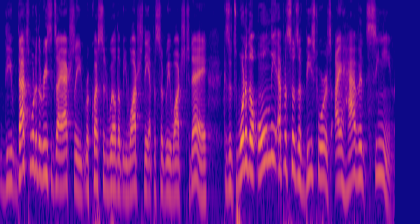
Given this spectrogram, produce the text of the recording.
the that's one of the reasons I actually requested Will that we watch the episode we watched today because it's one of the only episodes of Beast Wars I haven't seen.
